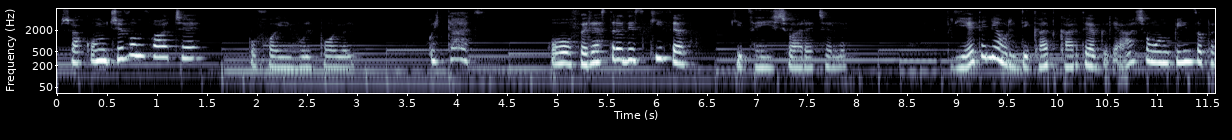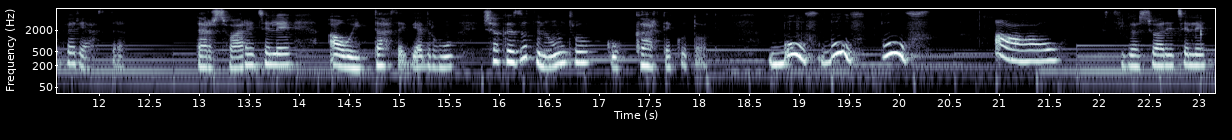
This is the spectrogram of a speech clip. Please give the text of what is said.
Și acum ce vom face?" pufă vulpoiul. Uitați, o fereastră deschisă, chiței șoarecele. Prietenii au ridicat cartea grea și au împins-o pe fereastră. Dar șoarecele a uitat să-i dea drumul și a căzut înăuntru cu carte cu tot. Buf, buf, buf! Au! strigă șoarecele,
